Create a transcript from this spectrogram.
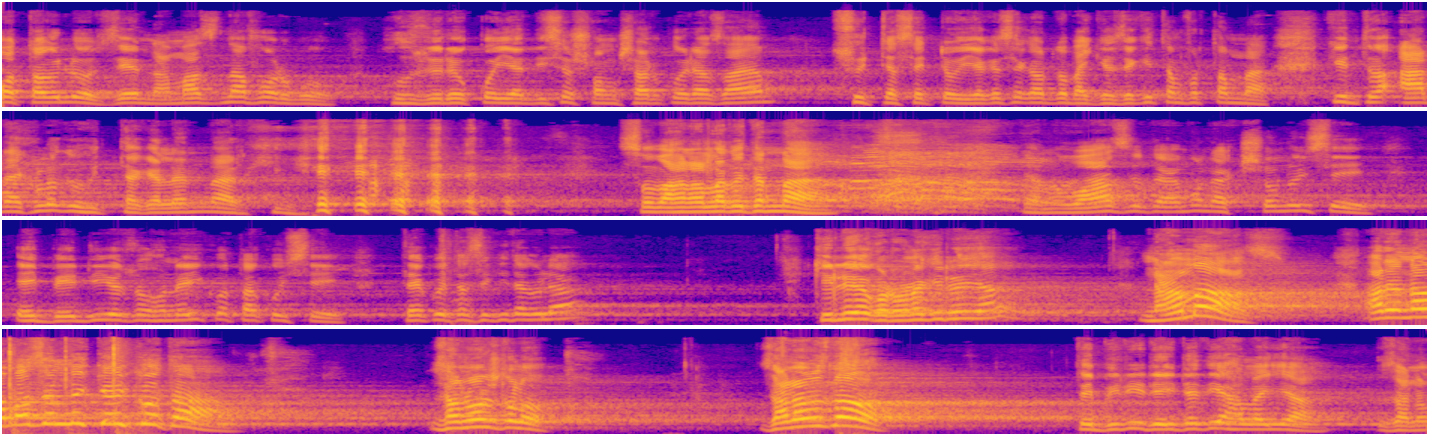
কথা হইল যে নামাজ না পড়ব, হুজুরে কইয়া দিছে, সংসার কইরা যাম সুইটটা সেটটা হইয়া গেছে, কারণ তো বাইকে যে কিতাম পড়তাম না। কিন্তু আর এক লগে হইতা গেলেন না আর কি। সব আনালা কইতেন না? কেন, ওয়াজ এটা এমন অ্যাকশন হইছে, এই বেডিও যখন এই কথা কইছে, তে কইতাছে কিতা কইলা? কি লইয়া, ঘটনা কি লইয়া? নামাজ? আরে নামাজের লিগে এই কথা? জানো বুঝলো জানো বুঝলো? তে বিড়ি এইটা দিয়ে হালাইয়া জানো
